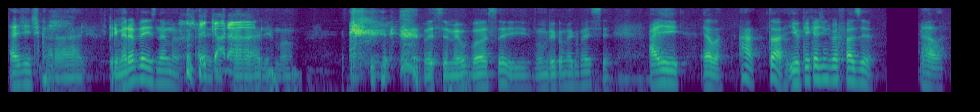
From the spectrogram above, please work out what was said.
Aí a gente, caralho. Primeira vez, né, mano? Aí gente, Caralho. caralho, irmão. vai ser meu boss aí, vamos ver como é que vai ser. Aí ela, ah, tá, e o que, que a gente vai fazer? Ela, "Hum,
